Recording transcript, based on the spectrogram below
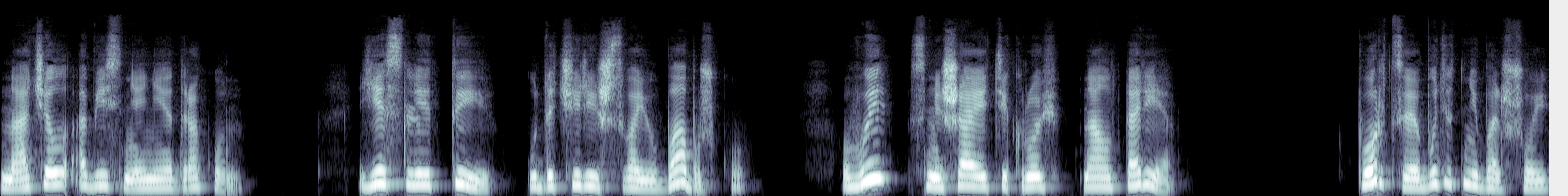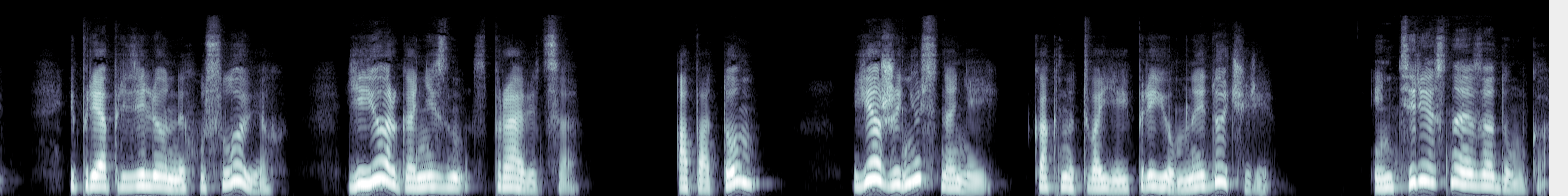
начал объяснение дракон. Если ты удочеришь свою бабушку, вы смешаете кровь на алтаре. Порция будет небольшой, и при определенных условиях ее организм справится. А потом я женюсь на ней как на твоей приемной дочери. Интересная задумка.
